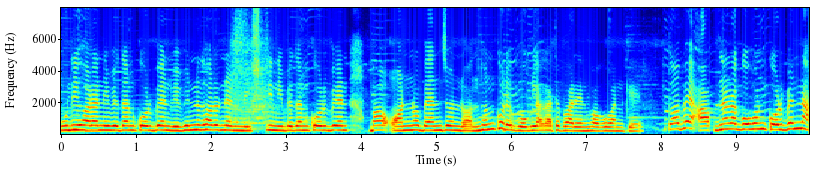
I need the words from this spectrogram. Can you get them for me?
পুলিহরা নিবেদন করবেন, বিভিন্ন ধরনের মিষ্টি নিবেদন করবেন বা অন্য ব্যঞ্জন রন্ধন করে ভোগ লাগাতে পারেন ভগবানকে। তবে আপনারা গ্রহণ করবেন না,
